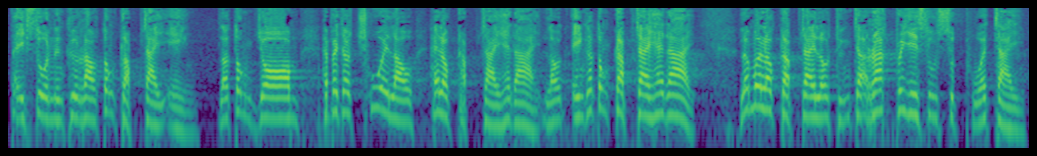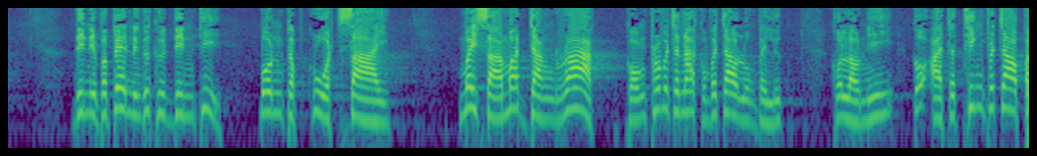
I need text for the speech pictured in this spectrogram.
แต่อีกส่วนหนึ่งคือเราต้องกลับใจเอง เราต้องยอมให้พระเจ้าช่วยเราให้เรากลับใจให้ได้ เราเองก็ต้องกลับใจให้ได้ แล้วเมื่อเรากลับใจเราถึงจะรักพระเยซูสุดหัวใจ ดินอีกประเภทหนึ่งก็คือดินที่ปนกับกรวดทราย ไม่สามารถยังรากของพระวจนะของพระเจ้าลงไปลึก คนเหล่านี้ก็อาจจะทิ้งพระเจ้าไป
